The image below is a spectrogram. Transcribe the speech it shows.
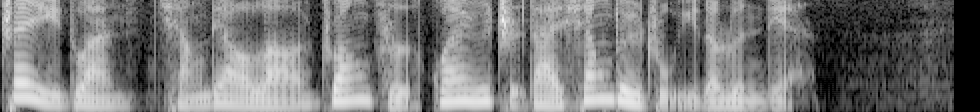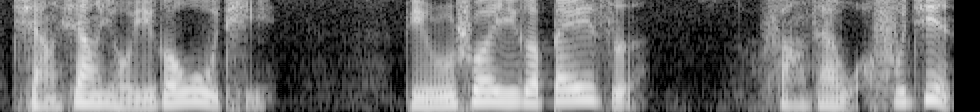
这一段强调了庄子关于指代相对主义的论点。想象有一个物体。比如说，一个杯子放在我附近，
